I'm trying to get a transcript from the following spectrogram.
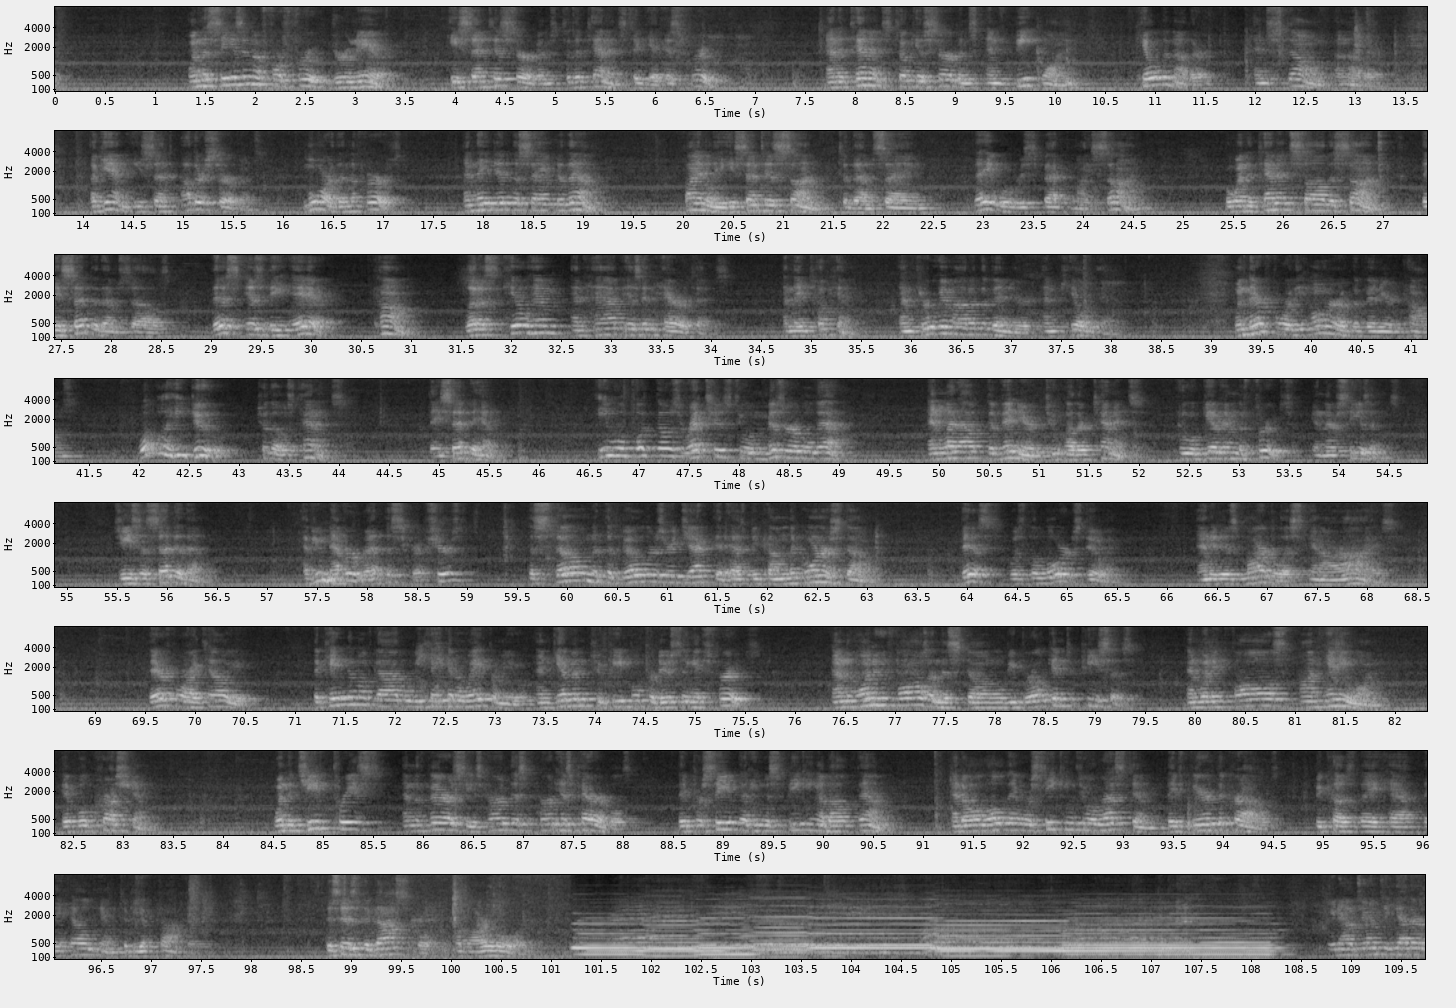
When the season of for fruit drew near, he sent his servants to the tenants to get his fruit. And the tenants took his servants and beat one, killed another, and stoned another. Again he sent other servants, more than the first, and they did the same to them. Finally he sent his son to them, saying, They will respect my son. But when the tenants saw the son, they said to themselves, This is the heir. Come, let us kill him and have his inheritance. And they took him and threw him out of the vineyard and killed him. When therefore the owner of the vineyard comes, what will he do to those tenants? They said to him, He will put those wretches to a miserable death and let out the vineyard to other tenants who will give him the fruits in their seasons. Jesus said to them, Have you never read the scriptures? The stone that the builders rejected has become the cornerstone. This was the Lord's doing, and it is marvelous in our eyes. Therefore I tell you, the kingdom of God will be taken away from you and given to people producing its fruits. And the one who falls on this stone will be broken to pieces, and when it falls on anyone, it will crush him. When the chief priests and the Pharisees heard, this, heard his parables, they perceived that he was speaking about them. And although they were seeking to arrest him, they feared the crowds because they, had, they held him to be a prophet. This is the gospel of our Lord.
